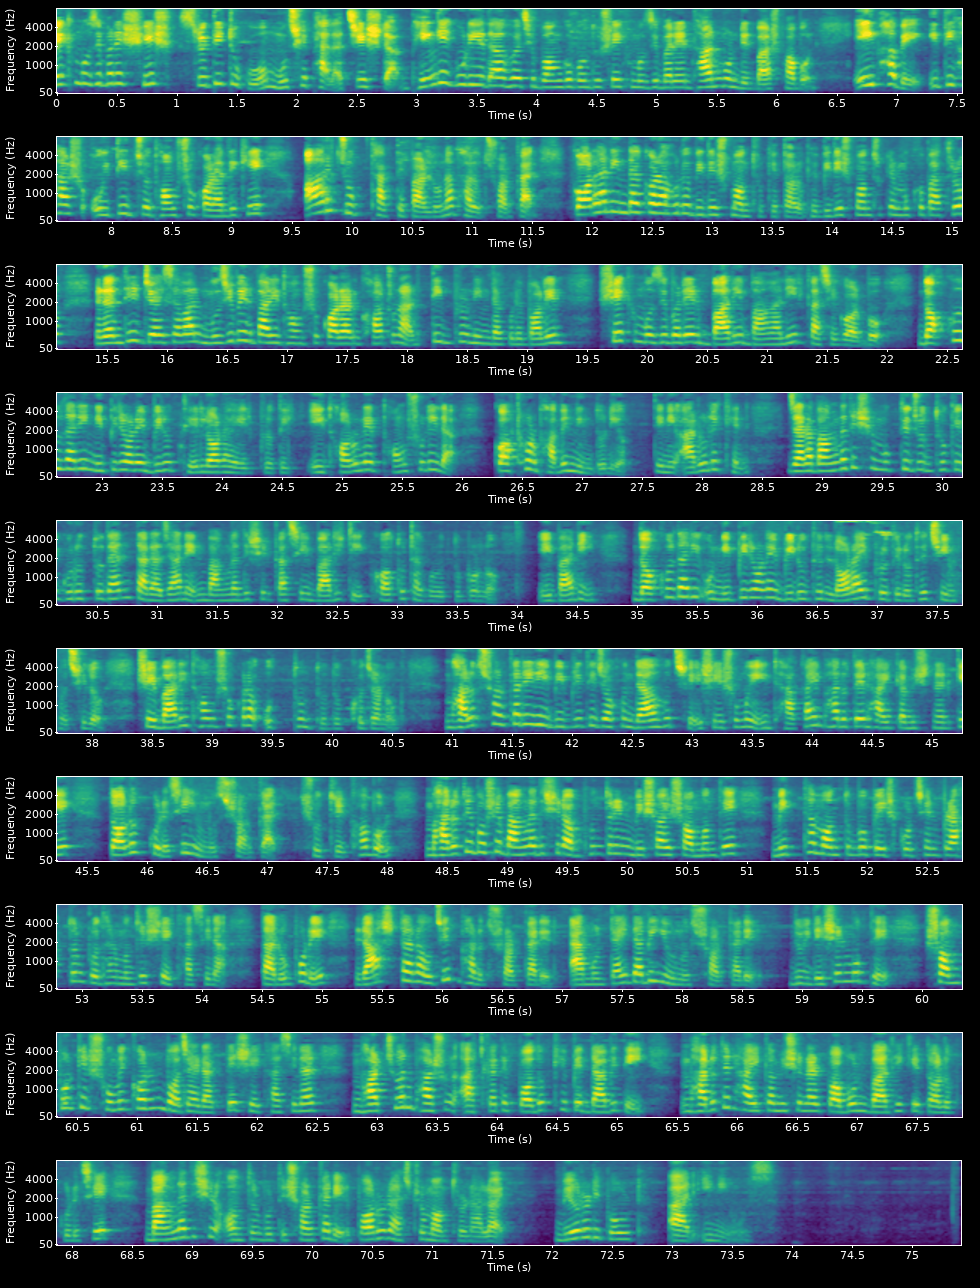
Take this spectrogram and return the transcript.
শেখ মুজিবের শেষ স্মৃতিটুকুও মুছে ফেলার চেষ্টা ভেঙে গুড়িয়ে দেওয়া হয়েছে বঙ্গবন্ধু শেখ মুজিবের ধানমন্ডির বাসভবন। এইভাবে ইতিহাস, ঐতিহ্য ধ্বংস করা দেখে আর চুপ থাকতে পারল না ভারত সরকার। কড়া নিন্দা করা হলো বিদেশ মন্ত্রকের তরফে। বিদেশ মন্ত্রকের মুখপাত্র রণধীর জয়সওয়াল মুজিবের বাড়ি ধ্বংস করার ঘটনার তীব্র নিন্দা করে বলেন, শেখ মুজিবের বাড়ি বাঙালির কাছে গর্ব। দখলদারি নিপীড়নের বিরুদ্ধে লড়াইয়ের প্রতীক। এই ধরনের ধ্বংসলীলা কঠোরভাবে নিন্দনীয়। তিনি আরও লেখেন, যারা বাংলাদেশের মুক্তিযুদ্ধকে গুরুত্ব দেন, তারা জানেন বাংলাদেশের কাছে এই বাড়িটি কতটা গুরুত্বপূর্ণ। এই বাড়ি দখলদারি ও নিপীড়নের বিরুদ্ধে লড়াই প্রতিরোধে চিহ্ন ছিল। সেই বাড়ি ধ্বংস করা অত্যন্ত দুঃখজনক। ভারত সরকারের এই বিবৃতি যখন দেওয়া হচ্ছে, সেই সময়ই ঢাকায় ভারতের হাই কমিশনারকে তলব করেছে ইউনুস সরকার। সূত্রের খবর, ভারতে বসে বাংলাদেশের অভ্যন্তরীণ বিষয় সম্বন্ধে মিথ্যা মন্তব্য পেশ করছেন প্রাক্তন প্রধানমন্ত্রী শেখ হাসিনা। তার উপরে রাশ টানা উচিত ভারত সরকারের। এমনটাই দাবি ইউনুস সরকারের। দুই দেশের মধ্যে সম্পর্কের সমীকরণ বজায় রাখতে শেখ হাসিনার ভার্চুয়াল ভাষণ আটকাতে পদক্ষেপের দাবিতেই ভারতের হাই কমিশনার পবন বাধেকে তলব করেছে বাংলাদেশের অন্তর্বর্তী সরকারের পররাষ্ট্র মন্ত্রণালয়। ব্যুরো রিপোর্ট, আর ই নিউজ।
